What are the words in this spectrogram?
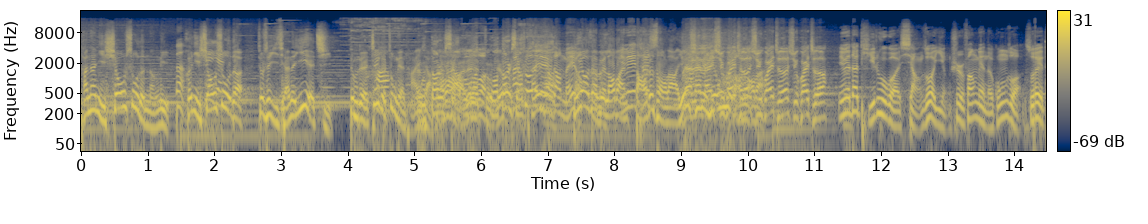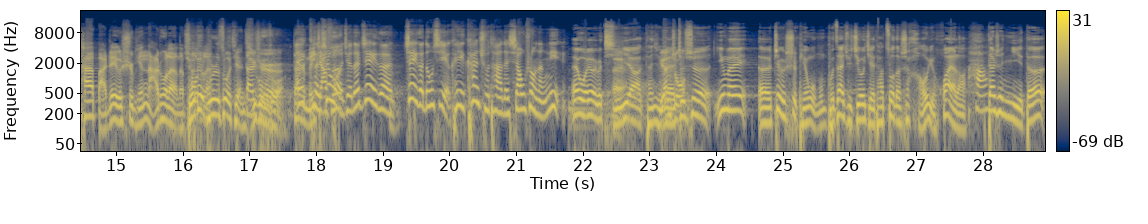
谈谈你销售的能力嗯和你销售的就是以前的业绩，对不对？这个重点谈一下。我倒是想我我倒是想谈一下不要再被老板倒着走了，尤其那些误导的老板。怀哲，许怀哲，因为他提出过想做影视方面的工作，所以他把这个视频拿出来了，绝对不是做剪辑工作是但是没可加分。是我觉得这个这个东西也可以看出他的销售能力。哎，我有一个提议啊，谭启飞，袁卓就是因为呃这个视频我们不再去纠结他做的是好与坏了，好但是你的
